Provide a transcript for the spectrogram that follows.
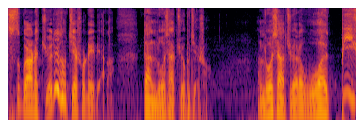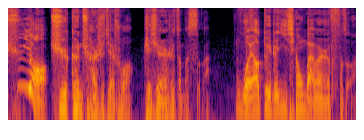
四鬼二代绝对都接受这点了，但罗夏绝不接受。罗夏觉得我必须要去跟全世界说这些人是怎么死的。我要对这一千五百万人负责，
